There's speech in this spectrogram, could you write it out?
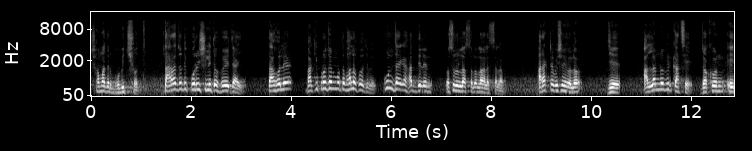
সমাজের ভবিষ্যৎ। তারা যদি পরিশীলিত হয়ে যায় তাহলে বাকি প্রজন্ম তো ভালো হয়ে যাবে। কোন জায়গায় হাত দিলেন রসুল্লাহ সাল্লাহ সাল্লাম? আর একটা বিষয় হলো যে আল্লাহ নবীর কাছে যখন এই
